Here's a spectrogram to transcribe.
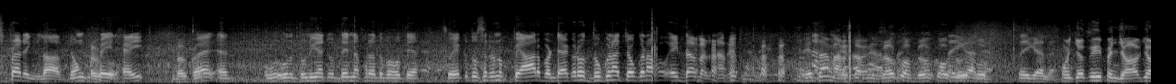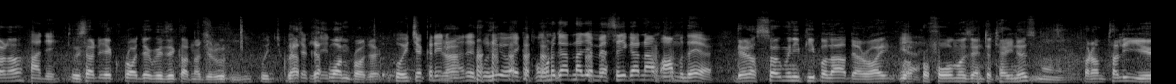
spreading love don't create ਉਹ ਉਹ ਦੁਨੀਆ 'ਚ ਉਦਾਂ ਹੀ ਨਫ਼ਰਤ ਬਹੁਤ ਆ ਸੋ ਇੱਕ ਦੂਸਰੇ ਨੂੰ ਪਿਆਰ ਵੰਡਿਆ ਕਰੋ ਦੁੱਗਣਾ ਚੌਗਣਾ ਇਦਾਂ ਮਿਲਦਾ ਫਿਰ ਇਦਾਂ ਮਿਲਦਾ ਪਿਆਰ। ਬਿਲਕੁਲ, ਬਿਲਕੁਲ, ਸਹੀ ਗੱਲ ਹੈ। ਸਹੀ ਗੱਲ ਹੈ ਹੁਣ ਜੇ ਤੁਸੀਂ ਪੰਜਾਬ ਜਾਣਾ ਹਾਂਜੀ ਤੁਸੀਂ ਸਾਡੇ ਇੱਕ ਪ੍ਰੋਜੈਕਟ ਵਿਜ਼ਿਟ ਕਰਨਾ ਜ਼ਰੂਰ ਕੋਈ ਕੋਈ That's ਚੱਕਰ just one project. ਕੋਈ ਚੱਕਰ ਹੀ ਨਹੀਂ ਮਾਰੇ ਤੁਸੀਂ ਇੱਕ ਫੋਨ ਕਰਨਾ ਜਾਂ ਮੈਸੇਜ ਕਰਨਾ ਆਮ There are so many people out there, right? Who Yeah. are performers, entertainers. No, no. But I'm telling you,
